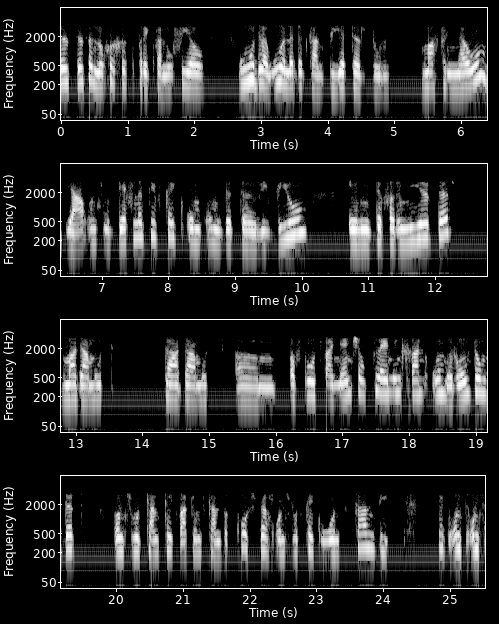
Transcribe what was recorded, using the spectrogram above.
dis dis 'n nog 'n gesprek van hoeveel hoe de, hoe hulle dit kan beter doen. Maar vir nou, ja, ons moet definitief kyk om om dit te review en te vermeerder, maar daar moet daar daar moet um of course financial planning gaan om rondom dit. Ons moet kan kyk wat ons kan bekostig, ons moet kyk hoe ons kan die kyk ons ons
